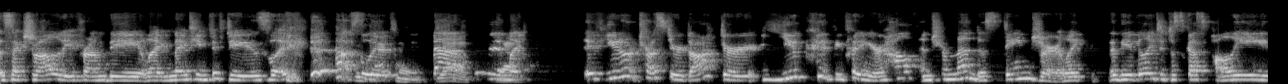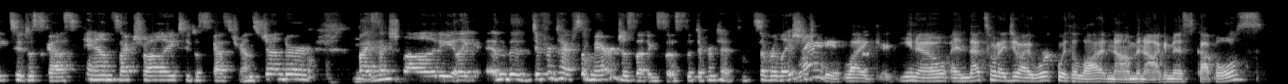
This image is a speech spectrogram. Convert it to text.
sexuality from the like 1950s, like absolute exactly. yeah. yeah. like if you don't trust your doctor, you could be putting your health in tremendous danger. Like the ability to discuss poly, to discuss pansexuality, to discuss transgender, mm-hmm. bisexuality, like and the different types of marriages that exist, the different types of relationships. Right. Like, you know, and that's what I do. I work with a lot of non-monogamous couples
